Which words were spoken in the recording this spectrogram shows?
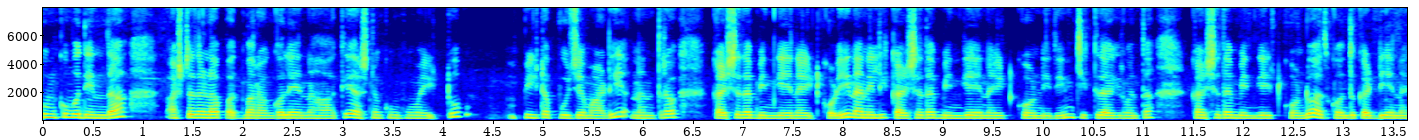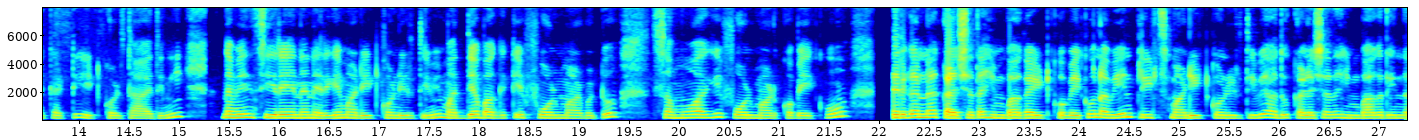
ಕುಂಕುಮದಿಂದ ಅಷ್ಟದಳ ಪದ್ಮ ರಂಗೋಲಿಯನ್ನು ಹಾಕಿ ಅರ್ಶಿನ ಕುಂಕುಮ ಇಟ್ಟು ಪೀಠ ಪೂಜೆ ಮಾಡಿ ನಂತರ ಕಳಶದ ಬಿಂದಿಗೆಯನ್ನು ಇಟ್ಕೊಳ್ಳಿ. ನಾನಿಲ್ಲಿ ಕಳಶದ ಬಿಂದಿಗೆಯನ್ನು ಇಟ್ಕೊಂಡಿದ್ದೀನಿ. ಚಿಕ್ಕದಾಗಿರುವಂಥ ಕಳಶದ ಬಿಂದಿಗೆ ಇಟ್ಕೊಂಡು ಅದಕ್ಕೊಂದು ಕಡ್ಡಿಯನ್ನು ಕಟ್ಟಿ ಇಟ್ಕೊಳ್ತಾ ಇದ್ದೀನಿ. ನಾವೇನು ಸೀರೆಯನ್ನು ನೆರಿಗೆ ಮಾಡಿ ಇಟ್ಕೊಂಡಿರ್ತೀವಿ. ಮಧ್ಯ ಭಾಗಕ್ಕೆ ಫೋಲ್ಡ್ ಮಾಡಿಬಿಟ್ಟು ಸಮವಾಗಿ ಫೋಲ್ಡ್ ಮಾಡ್ಕೋಬೇಕು. ನೆರಗನ್ನು ಕಳಶದ ಹಿಂಭಾಗ ಇಟ್ಕೋಬೇಕು. ನಾವೇನು ಪ್ಲೀಟ್ಸ್ ಮಾಡಿ ಇಟ್ಕೊಂಡಿರ್ತೀವಿ, ಅದು ಕಳಶದ ಹಿಂಭಾಗದಿಂದ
